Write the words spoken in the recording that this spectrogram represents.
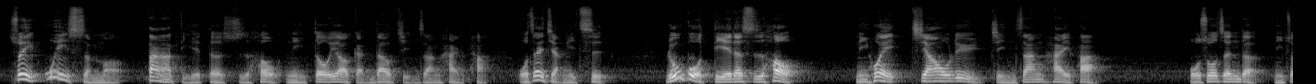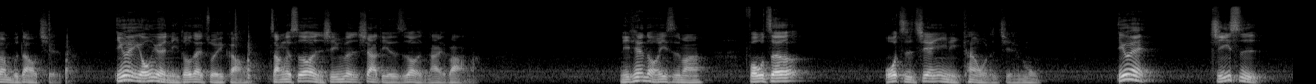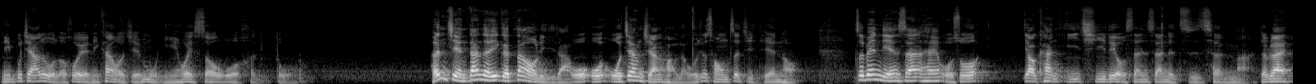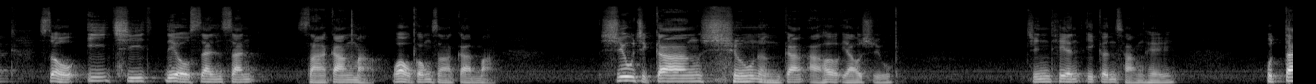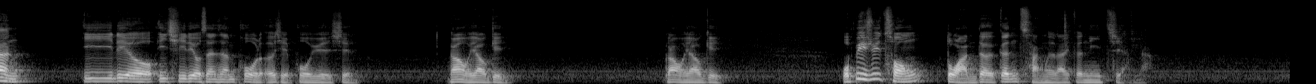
所以为什么大跌的时候你都要感到紧张害怕？我再讲一次，如果跌的时候你会焦虑、紧张、害怕，我说真的，你赚不到钱，因为永远你都在追高，涨的时候很兴奋，下跌的时候很害怕嘛。你听懂意思吗？否则我只建议你看我的节目，因为。即使你不加入我的会员，你看我节目，你也会收获很多。很简单的一个道理啦，我我我这样讲好了，我就从这几天哦，这边连三黑，我说要看一七六三三的支撑嘛，对不对？守一七六三三三缸嘛，我有讲三缸嘛，修一缸，修两缸，然后要求今天一根长黑，不但。一六一七六三三破了，而且破月线。刚我要给，刚我要给，我必须从短的跟长的来跟你讲啊。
